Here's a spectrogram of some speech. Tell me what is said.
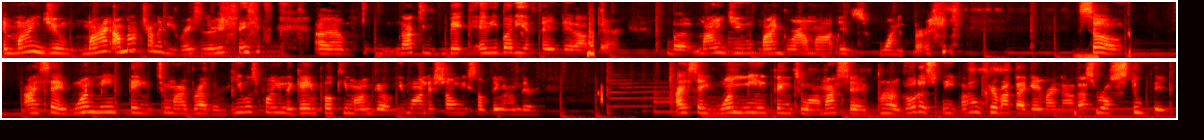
And mind you, my I'm not trying to be racist or anything. um, not to make anybody offended out there. But mind you, my grandma is white, bro. so I say one mean thing to my brother. He was playing the game Pokemon Go. He wanted to show me something on there. I say one mean thing to him. I said, bro, go to sleep. I don't care about that game right now. That's real stupid.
